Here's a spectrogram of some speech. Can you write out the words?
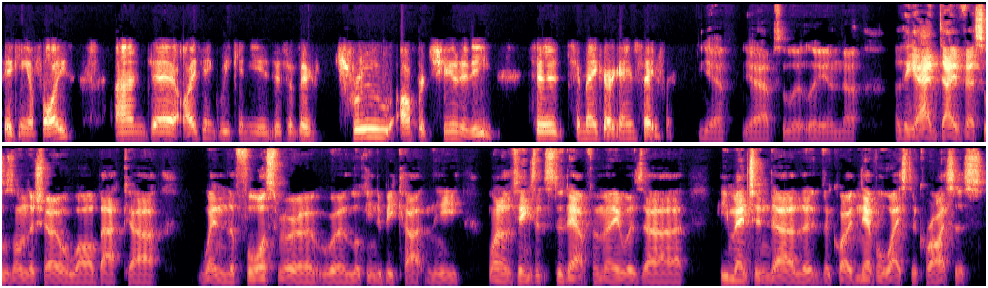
picking a fight, and uh, I think we can use this as a true opportunity to to make our game safer. Yeah, yeah, absolutely. And uh, I think I had Dave Wessels on the show a while back uh, when the Force were were looking to be cut, and he one of the things that stood out for me was uh, he mentioned uh, the the quote "Never waste a crisis."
